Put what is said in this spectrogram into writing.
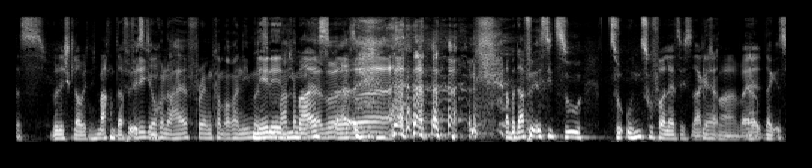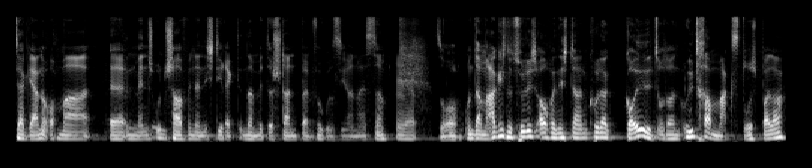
Das würde ich, glaube ich, nicht machen. Dafür ist ich auch in der Half-Frame-Kamera niemals nee, nee, machen. niemals. Also, also Aber dafür ist sie zu, zu unzuverlässig, sage ja, ich mal. Weil ja. da ist ja gerne auch mal äh, ein Mensch unscharf, wenn er nicht direkt in der Mitte stand beim Fokussieren, weißt du? Ja. So. Und da mag ich natürlich auch, wenn ich da einen Kodak Gold oder einen Ultramax durchballer.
